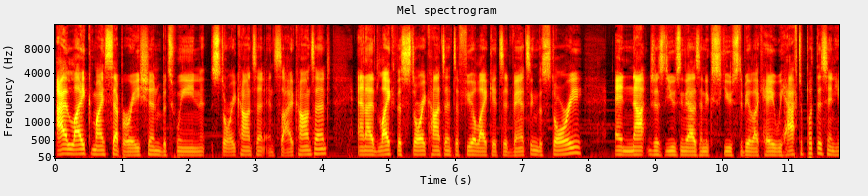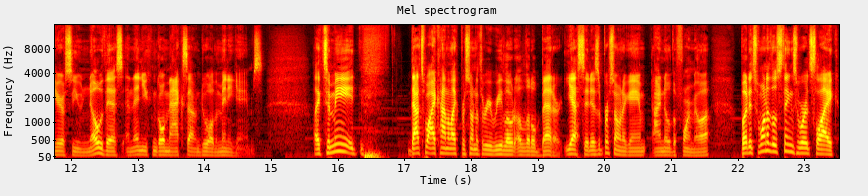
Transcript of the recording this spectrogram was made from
I like my separation between story content and side content and I'd like the story content to feel like it's advancing the story and not just using that as an excuse to be like, hey, we have to put this in here so you know this, and then you can go max out and do all the mini games. Like to me, that's why I kind of like Persona 3 Reload a little better. Yes, it is a Persona game. I know the formula, but it's one of those things where it's like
